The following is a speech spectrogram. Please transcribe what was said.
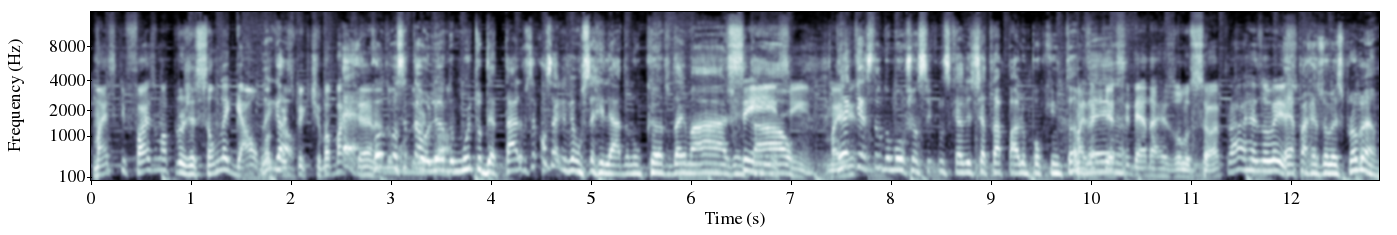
mas que faz uma projeção legal, uma Legal. perspectiva bacana. É, quando do você tá virtual. olhando muito detalhe, você consegue ver um serrilhado no canto da imagem Sim, e tal. sim, mas- Tem a questão do motion sickness que às vezes te atrapalha um pouquinho também. Mas aqui né? essa ideia da resolução é pra resolver isso. É pra resolver esse problema.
